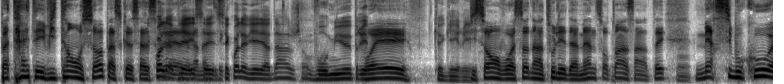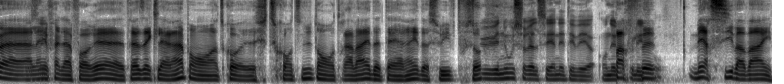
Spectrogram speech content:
Peut-être évitons ça parce que ça C'est quoi, le vieil, c'est, quoi le vieil adage? Vaut mieux prévenir Oui. que guérir. Puis ça, on voit ça dans tous les domaines, surtout en santé. Merci beaucoup, euh, Alain Laforêt. Très éclairant. Puis on- en tout cas, euh, tu continues ton travail de terrain, de suivre tout ça. Suivez-nous sur LCN et TVA. On est là tous les Parfait. jours. Merci, bye bye.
